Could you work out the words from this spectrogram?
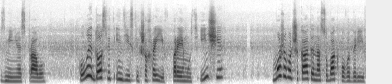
змінює справу. Коли досвід індійських шахраїв переймуть інші, можемо чекати на собак-поводирів,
